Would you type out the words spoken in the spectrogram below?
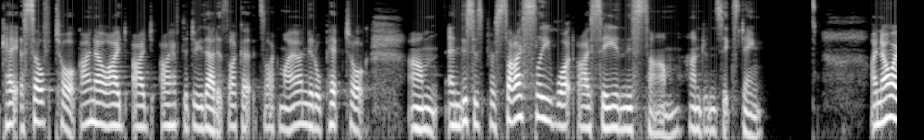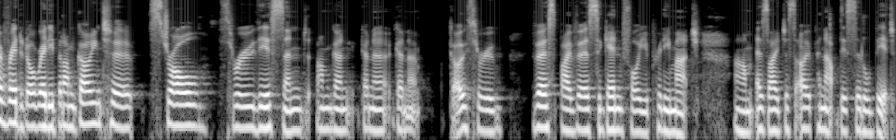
Okay, a self talk. I know I, I, I have to do that. It's like a, it's like my own little pep talk. Um, and this is precisely what I see in this Psalm 116. I know I've read it already, but I'm going to stroll through this and I'm going, gonna go through verse by verse again for you pretty much um, as I just open up this little bit.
